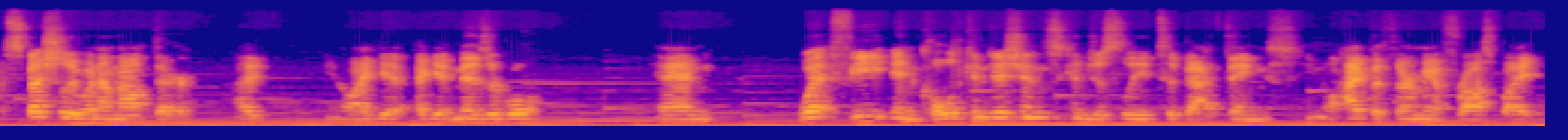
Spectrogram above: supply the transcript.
especially when I'm out there. I, you know, I get I get miserable, and wet feet in cold conditions can just lead to bad things. You know, hypothermia, frostbite.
